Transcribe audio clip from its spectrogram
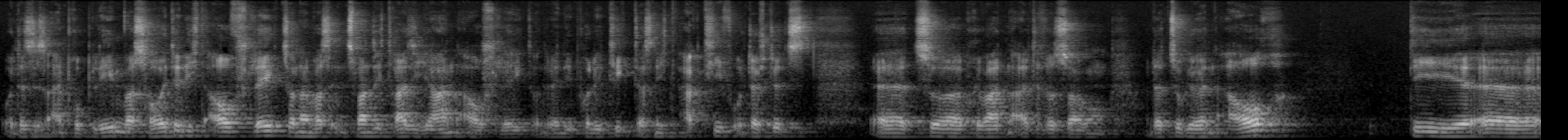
Und das ist ein Problem, was heute nicht aufschlägt, sondern was in 20, 30 Jahren aufschlägt. Und wenn die Politik das nicht aktiv unterstützt äh, zur privaten Altersversorgung, und dazu gehören auch die äh,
